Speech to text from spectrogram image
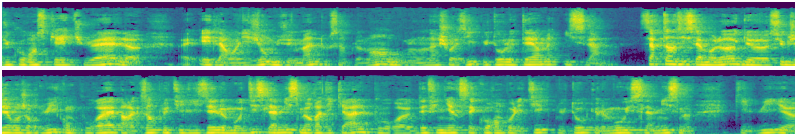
du courant spirituel, et de la religion musulmane tout simplement, où on a choisi plutôt le terme islam. Certains islamologues euh, suggèrent aujourd'hui qu'on pourrait par exemple utiliser le mot d'islamisme radical pour euh, définir ces courants politiques plutôt que le mot islamisme qui lui euh,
